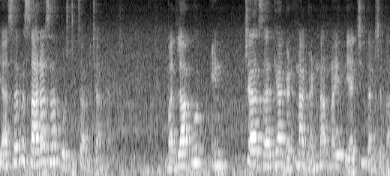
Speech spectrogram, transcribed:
या सर्व सारासार गोष्टीचा विचार करा. बदलापूर यांच्या सारख्या घटना घडणार नाहीत याची दक्षता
